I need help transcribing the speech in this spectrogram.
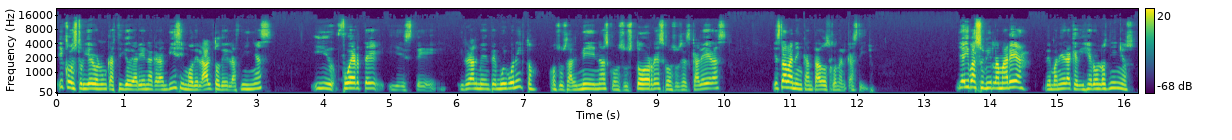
Y construyeron un castillo de arena grandísimo del alto de las niñas, y fuerte y este y realmente muy bonito, con sus almenas, con sus torres, con sus escaleras, y estaban encantados con el castillo. Ya iba a subir la marea, de manera que dijeron los niños,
